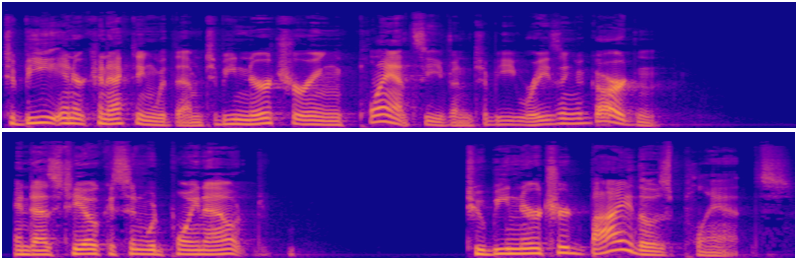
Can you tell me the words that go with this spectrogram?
to be interconnecting with them, to be nurturing plants, even to be raising a garden. And as Tiokasin would point out, to be nurtured by those plants,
